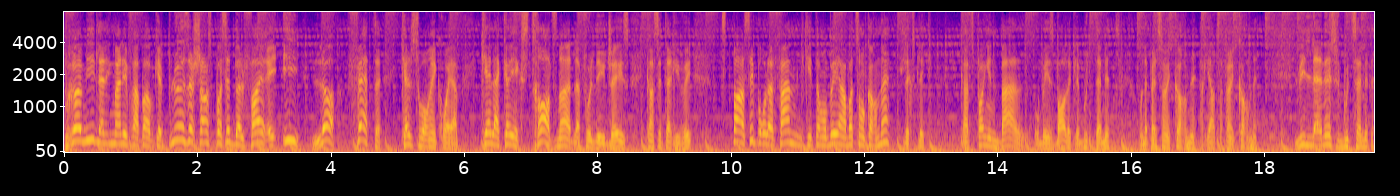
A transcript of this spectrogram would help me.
premier de l'alignement des frappeurs pour qu'il y ait plus de chances possible de le faire. Et il l'a fait. Quelle soirée incroyable. Quel accueil extraordinaire de la foule des Jays quand c'est arrivé. Petite pensée pour le fan qui est tombé en bas de son cornet. Je l'explique. Quand tu pognes une balle au baseball avec le bout de ta mythe, on appelle ça un cornet. Regarde, ça fait un cornet. Lui, il l'avait sur le bout de sa mythe.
